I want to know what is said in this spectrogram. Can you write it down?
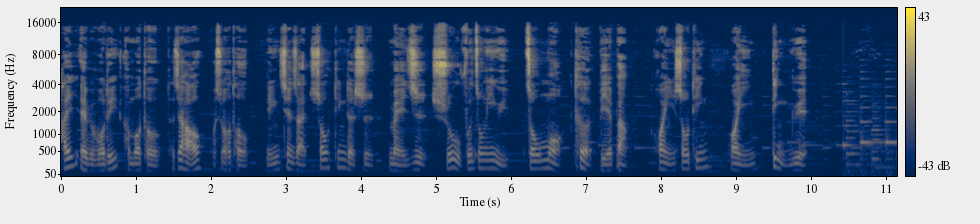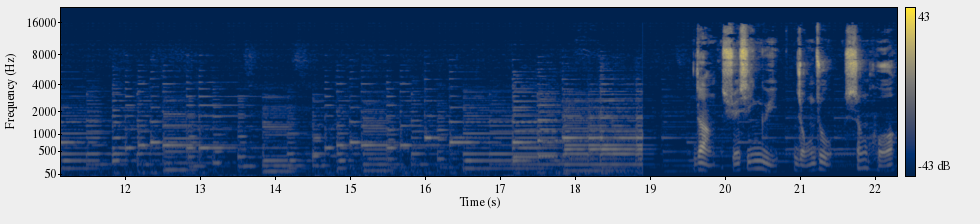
Hi everybody, I'm Otto。大家好，我是 Otto。您现在收听的是每日十五分钟英语周末特别版，欢迎收听，欢迎订阅。让学习英语融入生活，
